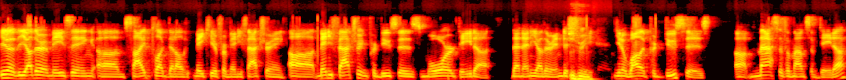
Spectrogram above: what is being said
you know the other amazing um, side plug that i'll make here for manufacturing uh, manufacturing produces more data than any other industry mm-hmm. you know while it produces uh, massive amounts of data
